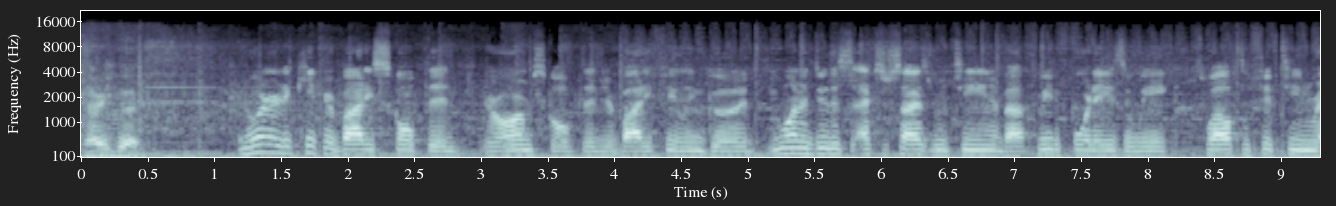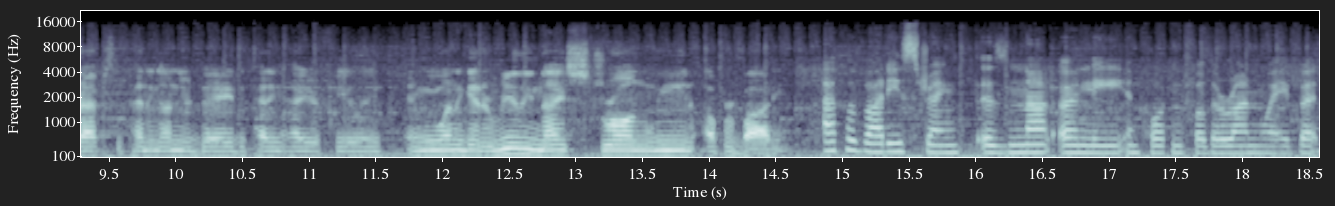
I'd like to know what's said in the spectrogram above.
Very good. In order to keep your body sculpted, your arms sculpted, your body feeling good, you want to do this exercise routine about three to four days a week, 12 to 15 reps depending on your day, depending how you're feeling. And we want to get a really nice, strong, lean upper body. Upper body strength is not only important for the runway, but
